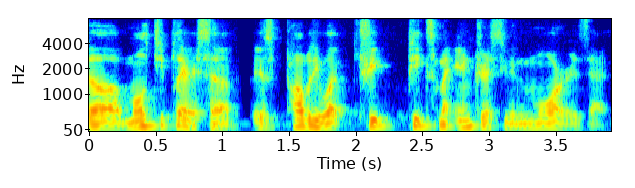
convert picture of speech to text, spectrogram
the multiplayer setup is probably what tre- piques my interest even more. Is that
